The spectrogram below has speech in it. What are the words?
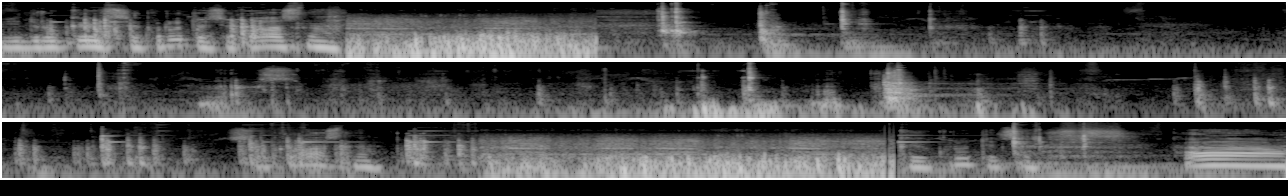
Від руки все круто, все класно. Зараз. Оп. Все класно. Руки крутиться. А,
